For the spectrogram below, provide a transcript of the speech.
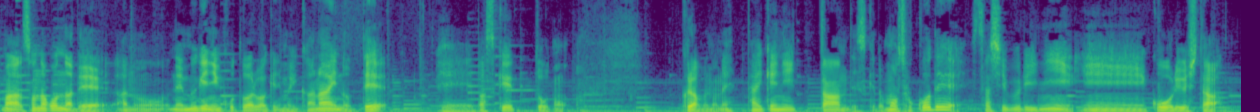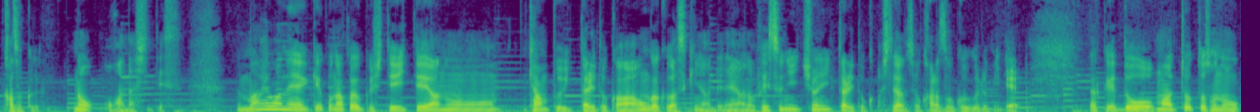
まあそんなこんなであのね無限に断るわけにもいかないので、えー、バスケットのクラブのね体験に行ったんですけどもそこで久しぶりに、えー、交流した家族のお話です。前はね結構仲良くしていてあのキャンプ行ったりとか音楽が好きなんでねあのフェスに一緒に行ったりとかしてたんですよ家族ぐるみで。だけどまあちょっとその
